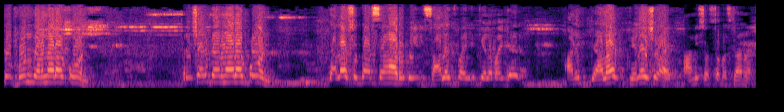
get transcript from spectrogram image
तो फोन करणारा कोण? प्रेशर करणारा कोण? त्याला सुद्धा सह आरोपी चालच पाहिजे केलं पाहिजे. आणि त्याला केल्याशिवाय आम्ही स्वस्त बसणार नाही.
